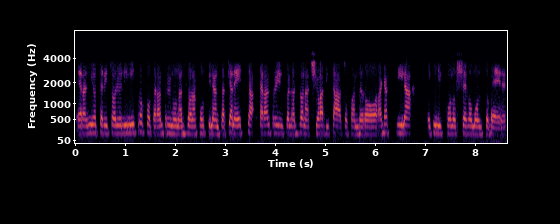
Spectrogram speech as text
era il mio territorio limitrofo, peraltro in una zona confinante a Pianezza, peraltro io in quella zona ci ho abitato quando ero ragazzina, e quindi conoscevo molto bene.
